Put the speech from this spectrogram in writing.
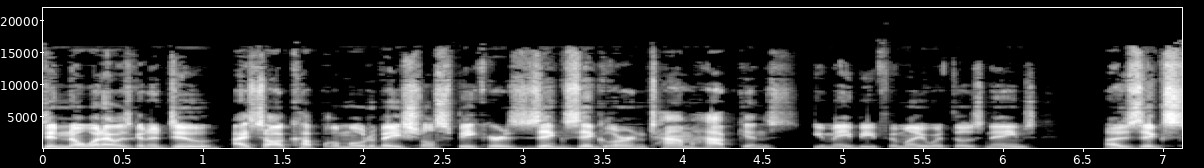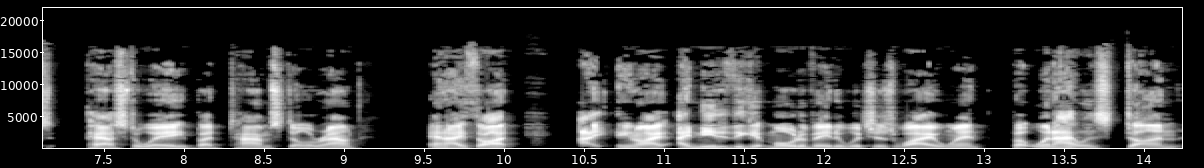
Didn't know what I was going to do. I saw a couple of motivational speakers, Zig Ziglar and Tom Hopkins. You may be familiar with those names. Uh, Zig's passed away, but Tom's still around. And I thought, I, you know, I, I needed to get motivated, which is why I went. But when I was done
